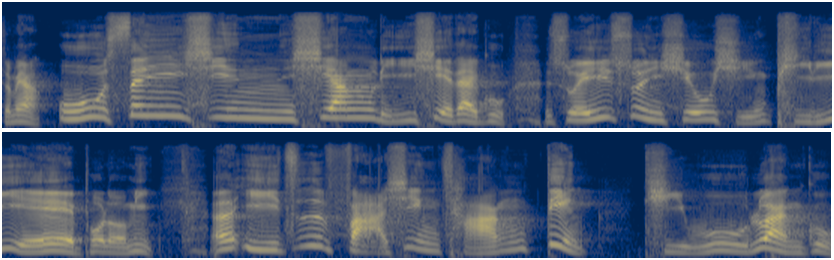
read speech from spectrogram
怎么样？无身心相离懈怠故，随顺修行毗梨耶波罗蜜；而已知法性常定，体无乱故，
